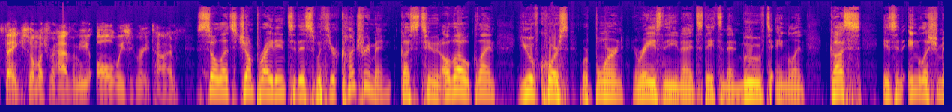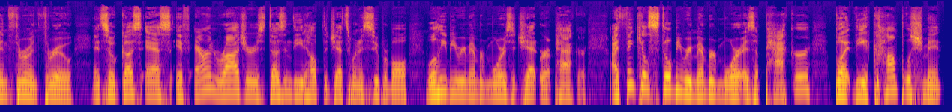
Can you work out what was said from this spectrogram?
Thank you so much for having me. Always a great time. So let's jump right into this with your countryman, Gus Toon. Although, Glenn, you, of course, were born and raised in the United States and then moved to England. Gus is an Englishman through and through. And so Gus asks if Aaron Rodgers does indeed help the Jets win a Super Bowl, will he be remembered more as a Jet or a Packer? I think he'll still be remembered more as a Packer, but the accomplishment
